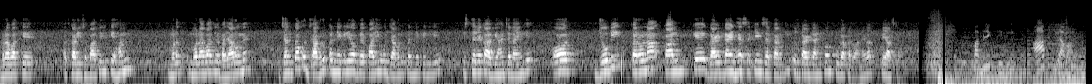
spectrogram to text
मुराबाद के अधिकारियों से बात हुई कि हम मुराबाद में बाज़ारों में जनता को जागरूक करने के लिए और व्यापारियों को जागरूक करने के लिए इस तरह का अभियान चलाएँगे और जो भी कोरोना काल के गाइडलाइन है केंद्र सरकार की, उस गाइडलाइन को हम पूरा करवाने का प्रयास करेंगे। पब्लिक टीवी आपकी आवाज़।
